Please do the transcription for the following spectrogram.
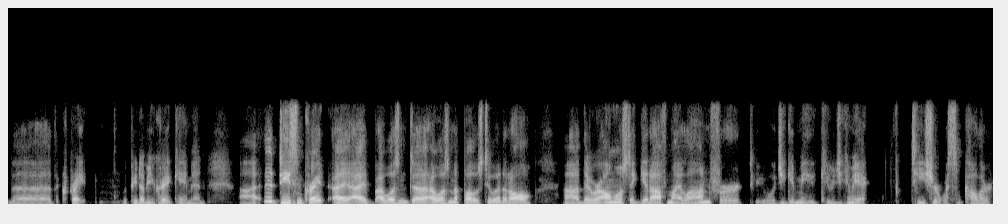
the the crate. The PW crate came in. Uh a decent crate. I I, I wasn't uh, I wasn't opposed to it at all. Uh, they were almost a get off my lawn for would you give me would you give me a t-shirt with some color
